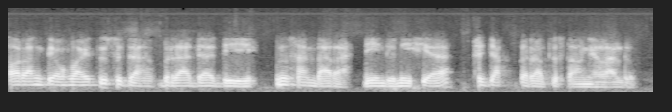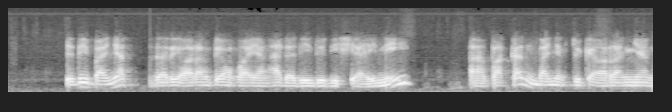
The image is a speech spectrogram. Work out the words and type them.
orang Tionghoa itu sudah berada di Nusantara, di Indonesia sejak beratus tahun yang lalu. Jadi banyak dari orang Tionghoa yang ada di Indonesia ini, uh, bahkan banyak juga orang yang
